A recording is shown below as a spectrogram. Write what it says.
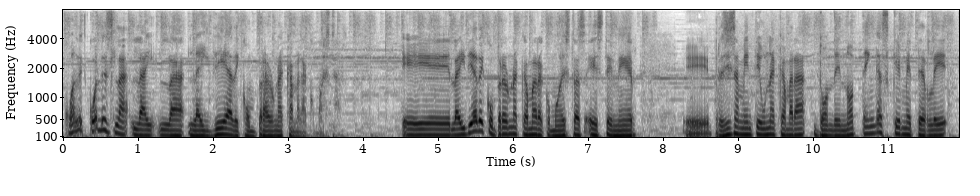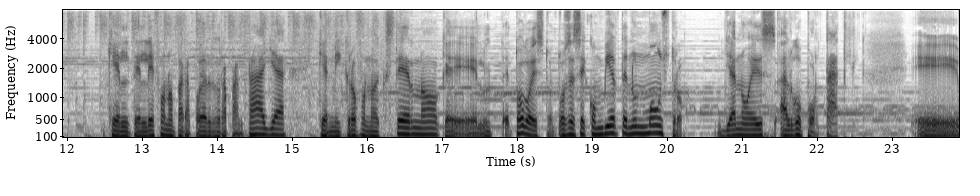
¿cuál, ¿cuál, es la, idea de comprar una cámara como esta? Eh, la idea de comprar una cámara como esta es tener eh, precisamente una cámara donde no tengas que meterle que el teléfono para poder ver la pantalla, que el micrófono externo, que todo esto. Entonces se convierte en un monstruo, ya no es algo portátil. Eh,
